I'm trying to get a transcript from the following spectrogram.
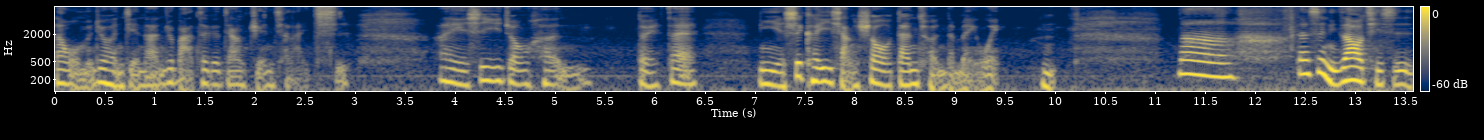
那我们就很简单就把这个这样卷起来吃，它也是一种很对在。你也是可以享受单纯的美味，嗯，那但是你知道，其实，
